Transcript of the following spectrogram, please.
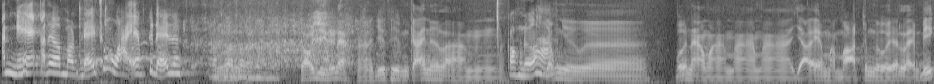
anh nghẹt ở đây mà để xuống hoài em cứ để lên. Rồi gì nữa nè? À, với thêm cái nữa là còn nữa hả? giống như ờ, bữa nào mà mà mà vợ em mà mệt trong người á là em biết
